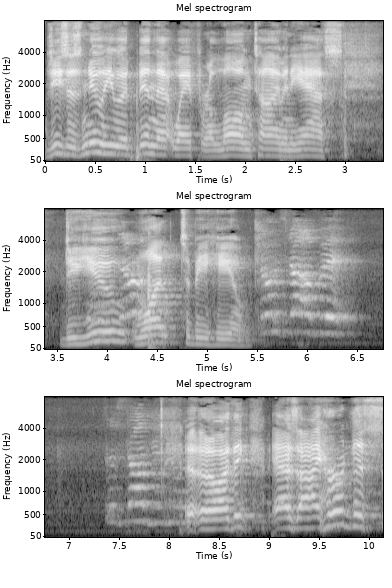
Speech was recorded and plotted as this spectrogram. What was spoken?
Jesus knew he had been that way for a long time, and he asked, Do you want to be healed? Uh, I think as I heard this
